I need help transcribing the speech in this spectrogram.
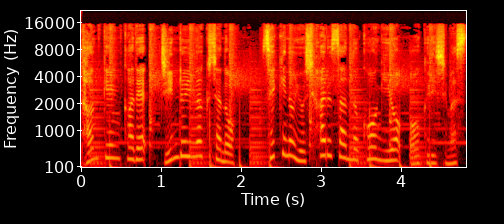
探検家で人類学者の関野義治さんの講義をお送りします。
